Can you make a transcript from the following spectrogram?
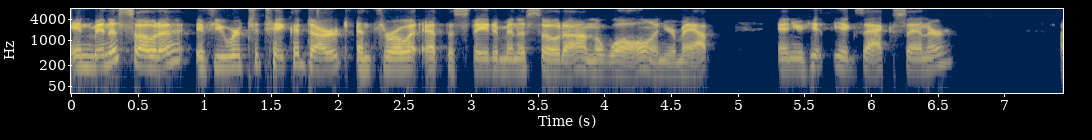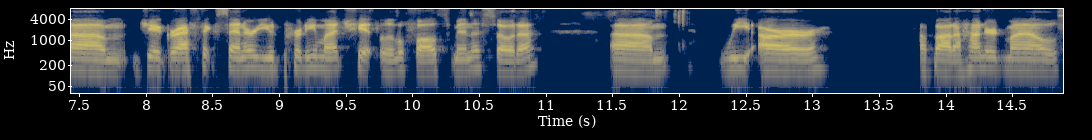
in Minnesota, if you were to take a dart and throw it at the state of Minnesota on the wall on your map, and you hit the exact center, um, geographic center, you'd pretty much hit Little Falls, Minnesota. Um, we are about 100 miles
